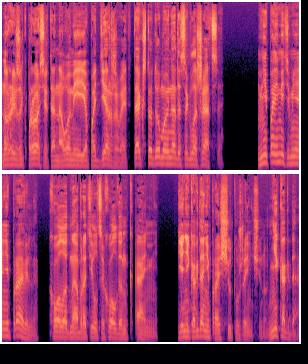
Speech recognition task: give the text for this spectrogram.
Но Рыжик просит, а Наоми ее поддерживает, так что, думаю, надо соглашаться». «Не поймите меня неправильно», — холодно обратился Холден к Анне. «Я никогда не прощу ту женщину. Никогда.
